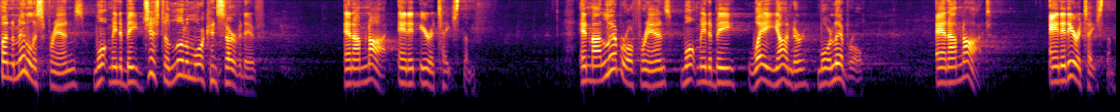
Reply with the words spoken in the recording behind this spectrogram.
fundamentalist friends want me to be just a little more conservative, and I'm not, and it irritates them. And my liberal friends want me to be way yonder, more liberal, and I'm not, and it irritates them.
